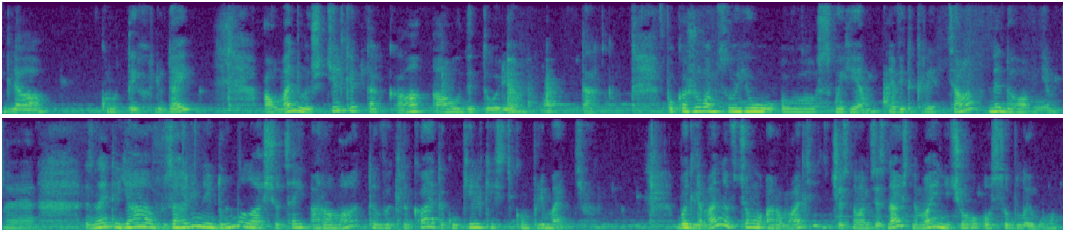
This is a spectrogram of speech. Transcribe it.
для крутих людей. А у мене лише тільки така аудиторія. Так. Покажу вам свою, о, своє відкриття недавнє. Е, Знаєте, я взагалі не думала, що цей аромат викликає таку кількість компліментів. Бо для мене в цьому ароматі, чесно вам зізнаюсь, немає нічого особливого.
